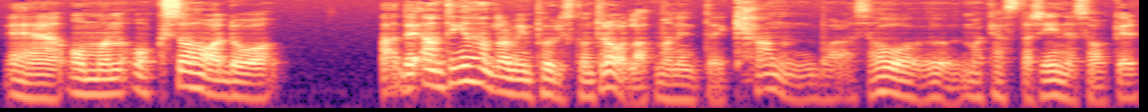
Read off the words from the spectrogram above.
Eh, om man också har då det, antingen handlar det om impulskontroll, att man inte kan bara så, åh, man kastar sig in i saker.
